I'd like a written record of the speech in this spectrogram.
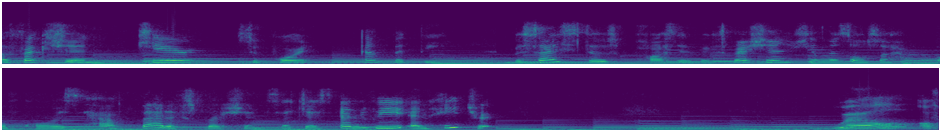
affection, care, support, empathy. Besides those positive expressions, humans also, have, of course, have bad expressions such as envy and hatred. Well, of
